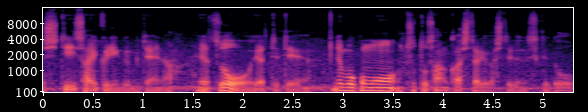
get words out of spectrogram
シティサイクリングみたいなやつをやっててで僕もちょっと参加したりはしてるんですけど。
